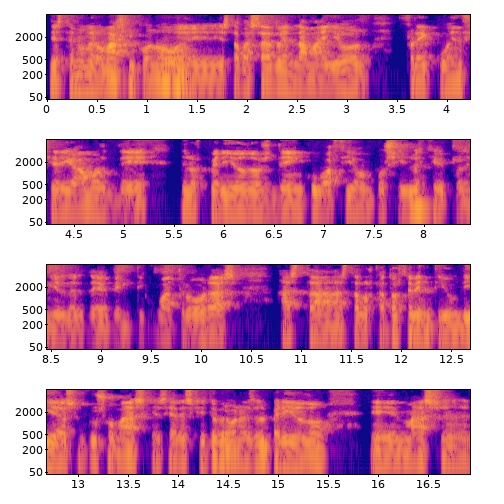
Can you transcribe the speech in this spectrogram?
de este número mágico, ¿no? Eh, está basado en la mayor frecuencia, digamos, de, de los periodos de incubación posibles, que pueden ir desde 24 horas hasta, hasta los 14, 21 días, incluso más que se ha descrito, pero bueno, es el periodo eh, más eh,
